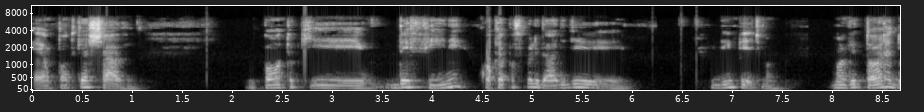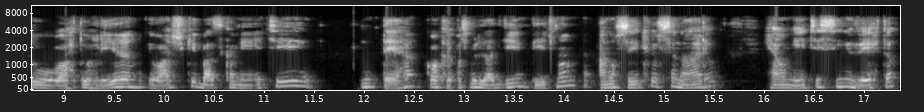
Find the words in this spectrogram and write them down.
é um ponto que é chave um ponto que define qualquer possibilidade de, de impeachment. Uma vitória do Arthur Lira, eu acho que basicamente enterra qualquer possibilidade de impeachment, a não ser que o cenário realmente se inverta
